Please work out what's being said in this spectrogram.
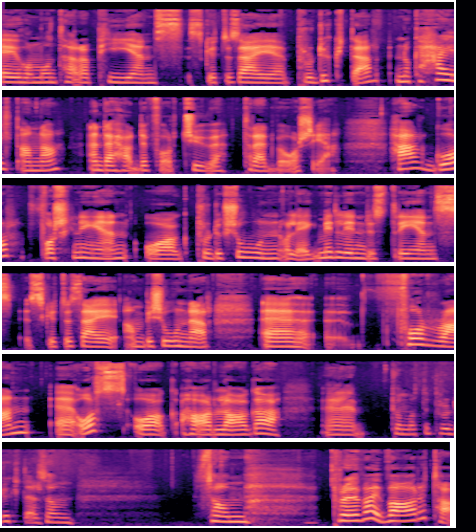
er jo hormonterapiens skulle si, produkter noe helt annet enn de hadde for 20-30 år siden. Her går forskningen og produksjonen og legemiddelindustriens skulle si, ambisjoner eh, foran eh, oss, og har laga eh, på en måte produkter som, som prøver å ivareta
